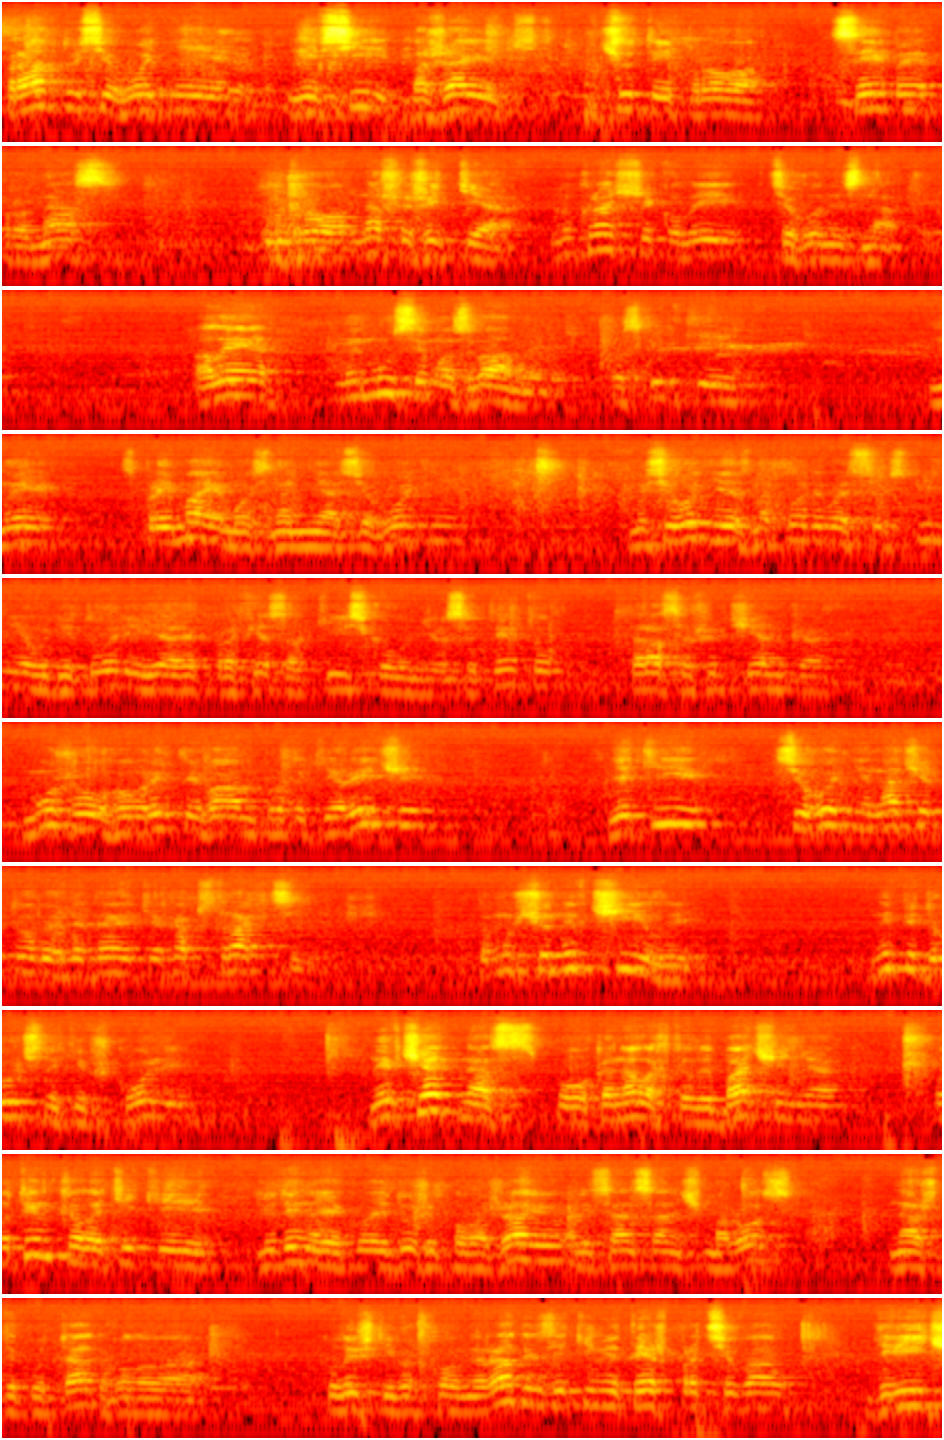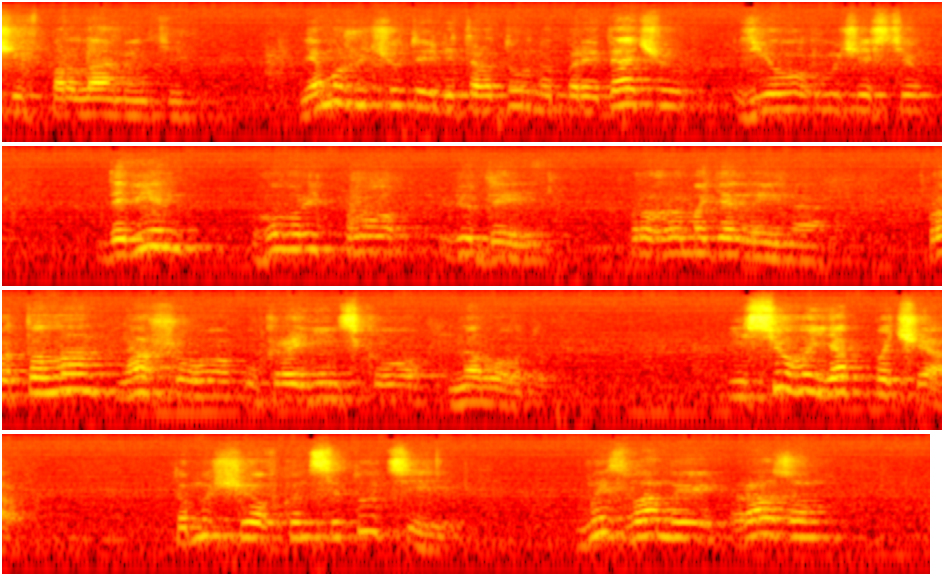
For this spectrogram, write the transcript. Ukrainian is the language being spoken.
правду сьогодні не всі бажають чути про себе, про нас і про наше життя. Ну краще, коли цього не знати. Але ми мусимо з вами, оскільки ми сприймаємо знання сьогодні. Ми сьогодні знаходимося у спільній аудиторії, я як професор Київського університету Тараса Шевченка можу говорити вам про такі речі, які сьогодні начебто виглядають як абстракції, тому що не вчили ні підручники в школі, не вчать нас по каналах телебачення. От інколи тільки людина, яку я дуже поважаю, Олександр Олександрович Мороз, наш депутат, голова колишньої Верховної Ради, з яким я теж працював двічі в парламенті. Я можу чути літературну передачу з його участю, де він говорить про людей, про громадянина, про талант нашого українського народу. І з цього я б почав, тому що в Конституції ми з вами разом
